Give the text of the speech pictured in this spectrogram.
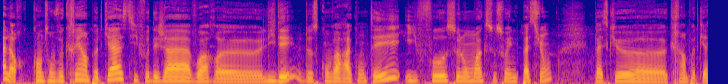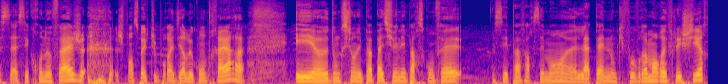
Alors, quand on veut créer un podcast, il faut déjà avoir euh, l'idée de ce qu'on va raconter. Il faut, selon moi, que ce soit une passion, parce que créer un podcast, c'est assez chronophage. Je pense pas que tu pourras dire le contraire. Et donc, si on n'est pas passionné par ce qu'on fait, c'est pas forcément euh, la peine. Donc il faut vraiment réfléchir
